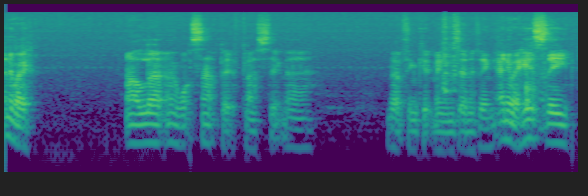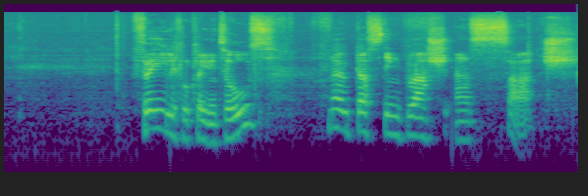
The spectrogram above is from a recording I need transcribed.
Anyway, I'll, uh, oh, what's that bit of plastic there? I don't think it means anything. Anyway, here's the three little cleaning tools. No dusting brush as such.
